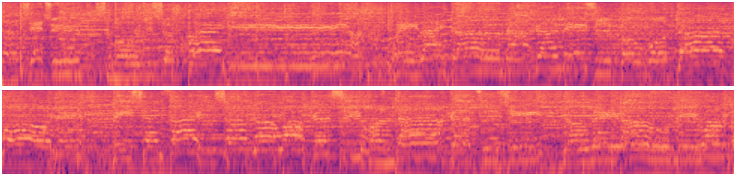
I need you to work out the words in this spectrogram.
的结局是我一生回忆？未来的那个你，是否活得过瘾？比现在这个我更喜欢那个自己？有没有遗忘了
